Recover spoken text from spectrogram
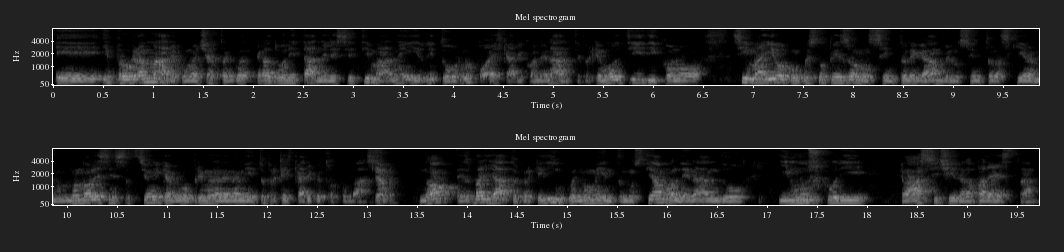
e, e, programmare con una certa gradualità nelle settimane il ritorno poi al carico allenante, perché molti dicono sì ma io con questo peso non sento le gambe, non sento la schiena, non, non ho le sensazioni che avevo prima dell'allenamento perché il carico è troppo basso. Chiaro. No, è sbagliato perché lì in quel momento non stiamo allenando i muscoli classici della palestra,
